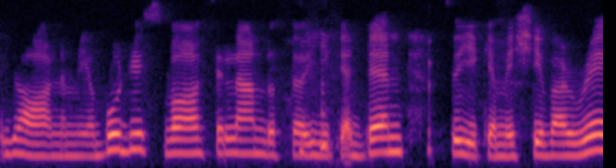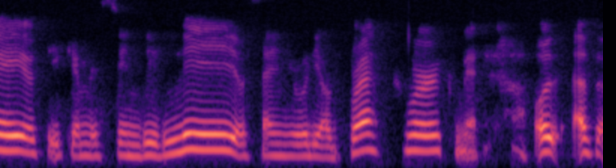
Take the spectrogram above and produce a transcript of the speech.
ja, men jag bodde i Swaziland och så gick jag den, så gick jag med Shiva Ray och så gick jag med Cindy Lee och sen gjorde jag breathwork. Med, och alltså,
